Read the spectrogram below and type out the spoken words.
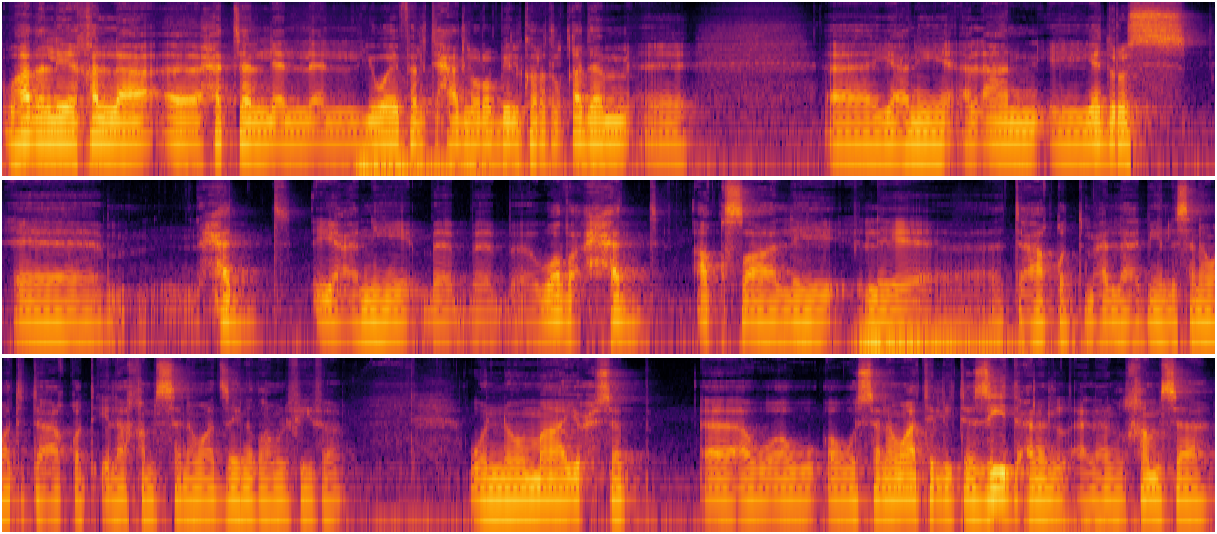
وهذا اللي خلى آه، حتى ال- ال- اليويفا الاتحاد الأوروبي لكرة القدم يعني الآن يدرس حد يعني بوضع حد أقصى للتعاقد مع اللاعبين لسنوات التعاقد إلى خمس سنوات زي نظام الفيفا وإنه ما يحسب آه، أو أو أو السنوات اللي تزيد عن عن الخمسة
